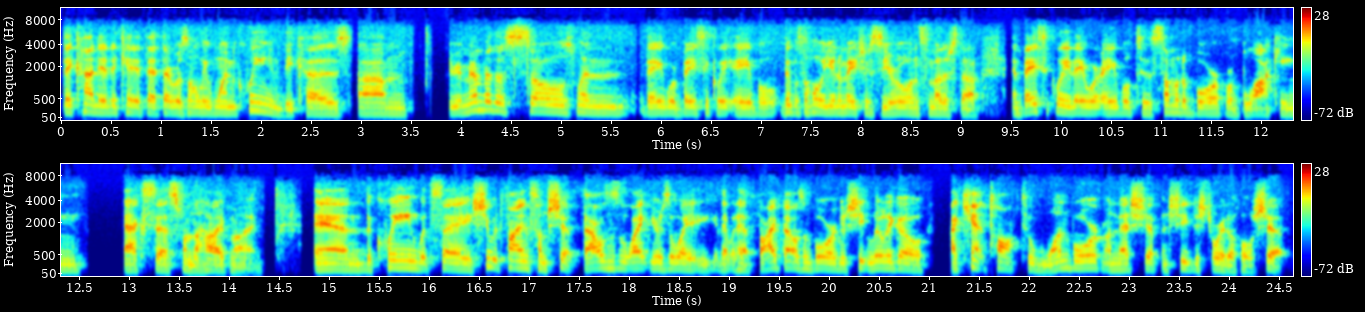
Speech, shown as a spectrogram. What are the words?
they kind of indicated that there was only one queen because um, you remember the souls when they were basically able. There was the whole Unimatrix Zero and some other stuff, and basically they were able to. Some of the Borg were blocking access from the hive mind. And the queen would say she would find some ship thousands of light years away that would have 5,000 Borg, and she'd literally go, I can't talk to one Borg on that ship, and she'd destroy the whole ship.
